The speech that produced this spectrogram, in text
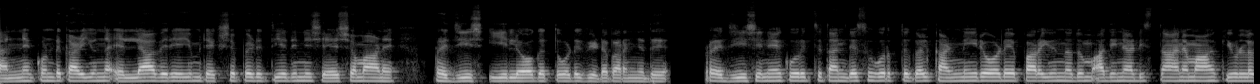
തന്നെക്കൊണ്ട് കഴിയുന്ന എല്ലാവരെയും രക്ഷപ്പെടുത്തിയതിന് ശേഷമാണ് പ്രജീഷ് ഈ ലോകത്തോട് വിട പറഞ്ഞത്. പ്രജീഷിനെക്കുറിച്ച് തന്റെ സുഹൃത്തുക്കൾ കണ്ണീരോടെ പറയുന്നതും അതിനടിസ്ഥാനമാക്കിയുള്ള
